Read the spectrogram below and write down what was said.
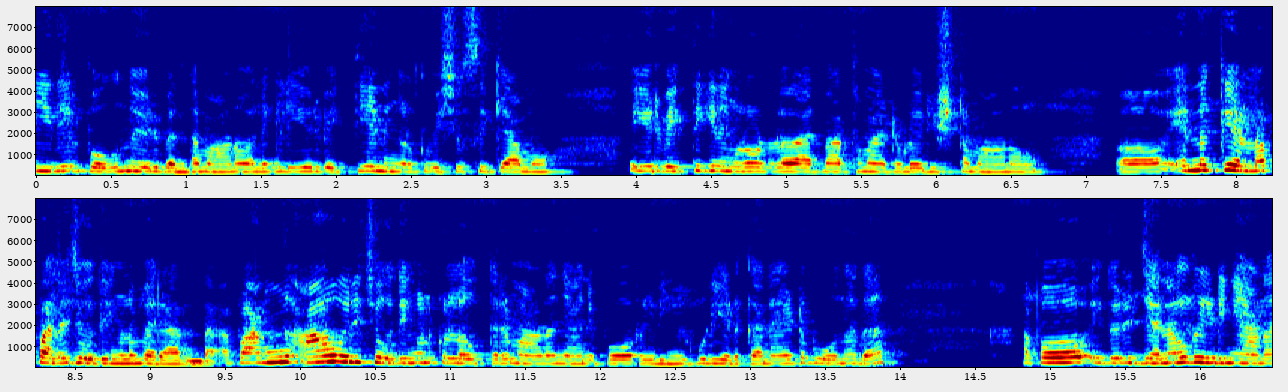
രീതിയിൽ പോകുന്ന ഒരു ബന്ധമാണോ? അല്ലെങ്കിൽ ഈ ഒരു വ്യക്തിയെ നിങ്ങൾക്ക് വിശ്വസിക്കാമോ? ഈ ഒരു വ്യക്തിക്ക് നിങ്ങളോടുള്ളത് ആത്മാർത്ഥമായിട്ടുള്ള ഒരു ഇഷ്ടമാണോ? എന്നൊക്കെയുള്ള പല ചോദ്യങ്ങളും വരാറുണ്ട്. അപ്പോൾ അങ്ങ് ആ ഒരു ചോദ്യങ്ങൾക്കുള്ള ഉത്തരമാണ് ഞാനിപ്പോൾ റീഡിങ്ങിൽ കൂടി എടുക്കാനായിട്ട് പോകുന്നത്. അപ്പോൾ ഇതൊരു ജനറൽ റീഡിംഗ് ആണ്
